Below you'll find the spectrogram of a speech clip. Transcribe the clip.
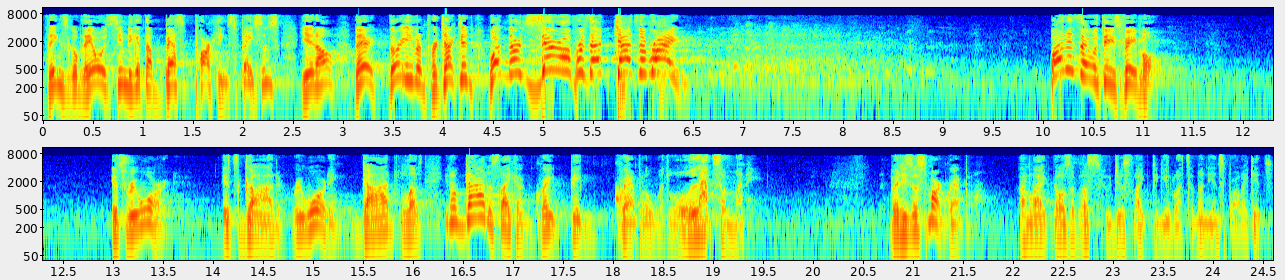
Things go, they always seem to get the best parking spaces. You know, they're, they're even protected when there's 0% chance of rain. what is it with these people? It's reward. It's God rewarding. God loves. You know, God is like a great big grandpa with lots of money. But he's a smart grandpa, unlike those of us who just like to give lots of money and spoil our kids.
